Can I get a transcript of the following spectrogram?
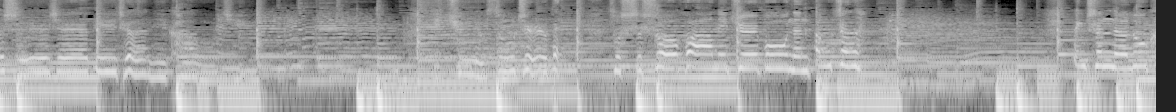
的世界逼着你靠近，一群流俗之辈，做事说话你绝不能当真。凌晨的路口，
